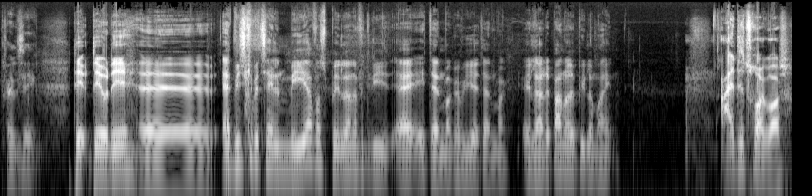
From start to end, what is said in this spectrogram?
Kvalitet. Det, det er jo det, øh, at at, vi skal betale mere for spillerne, fordi de er i Danmark, og vi er i Danmark. Eller er det bare noget, jeg bilder mig ind? ej, det tror jeg godt.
